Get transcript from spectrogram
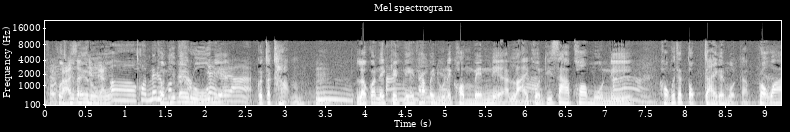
ไฟคนฟ้าที่ไม่สถิตรู้ อะ เออคนไม่รู้คนที่ไม่รู้ก็ขำใหญ่เนี่ยเลยอะก็จะขำแล้วก็ในคลิปนี้ตั้งถ้าไปดูในคอมเมนต์เนี่ย หลายคนที่ทราบข้อมูลนี้ อ่า เขาก็จะตกใจกันหมดครับ เพราะว่า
